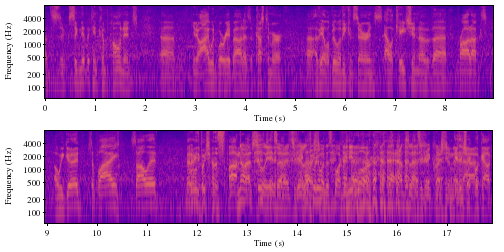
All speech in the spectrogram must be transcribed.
Uh, this is a significant component. Um, you know, I would worry about as a customer, uh, availability concerns, allocation of uh, product. Are we good? Supply, solid? I don't mean to put you on the spot. No, but, absolutely. It's know, a, it's a great Let's put question. him on the spot, we need more. Absolutely, that's a great question. Get the And, uh, checkbook out.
